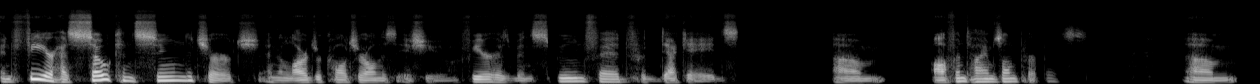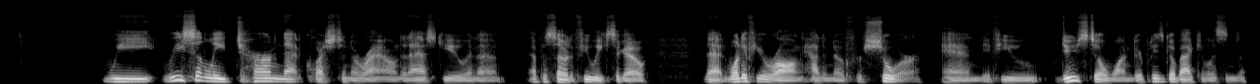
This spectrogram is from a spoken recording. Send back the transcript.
and fear has so consumed the church and the larger culture on this issue fear has been spoon fed for decades um oftentimes on purpose um we recently turned that question around and asked you in an episode a few weeks ago that what if you're wrong how to know for sure and if you do still wonder please go back and listen to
